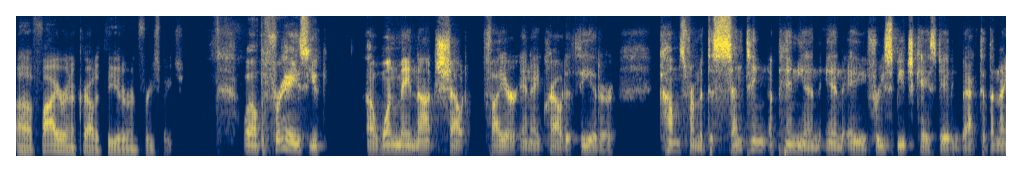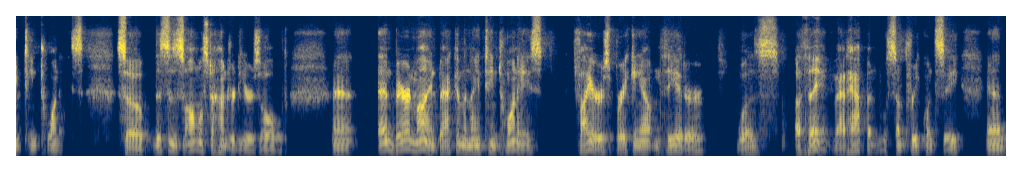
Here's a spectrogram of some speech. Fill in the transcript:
Uh, fire in a crowded theater and free speech. Well, the phrase "you uh, one may not shout fire in a crowded theater" comes from a dissenting opinion in a free speech case dating back to the 1920s. So this is almost 100 years old. Uh, and bear in mind, back in the 1920s, fires breaking out in theater was a thing that happened with some frequency, and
